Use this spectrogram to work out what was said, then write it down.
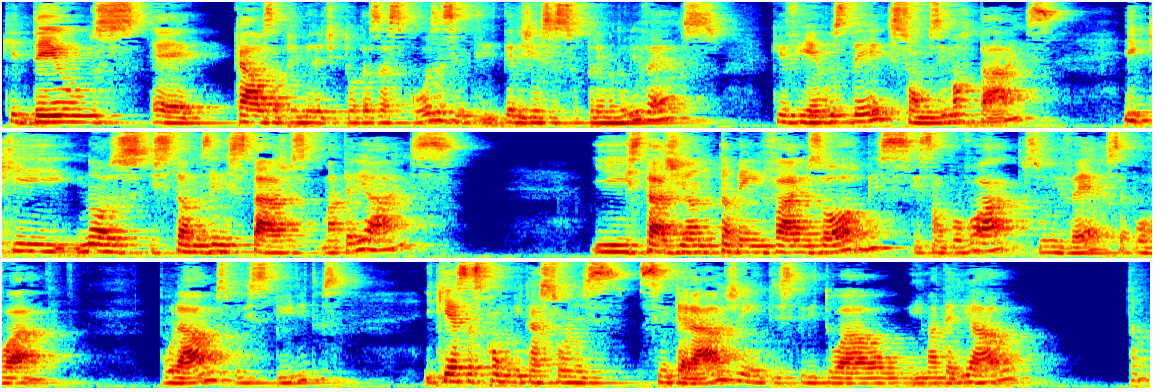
que Deus é causa primeira de todas as coisas, inteligência suprema do universo, que viemos dele, somos imortais e que nós estamos em estágios materiais e estagiando também em vários orbes que são povoados, o universo é povoado por almas, por espíritos, e que essas comunicações se interagem entre espiritual e material. Então,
